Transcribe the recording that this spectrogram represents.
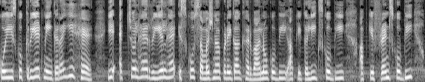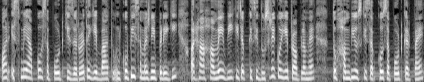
कोई इसको क्रिएट नहीं कर ये है। ये एक्चुअल है रियल है, इसको समझना पड़ेगा घर वालों को भी, आपके कलीग्स को भी, आपके फ्रेंड्स को भी। और इसमें आपको सपोर्ट की ज़रूरत है, ये बात उनको भी समझनी पड़ेगी। और हाँ हमें भी कि जब किसी दूसरे को ये प्रॉब्लम है तो हम भी उसकी सबको सपोर्ट कर पाएँ।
